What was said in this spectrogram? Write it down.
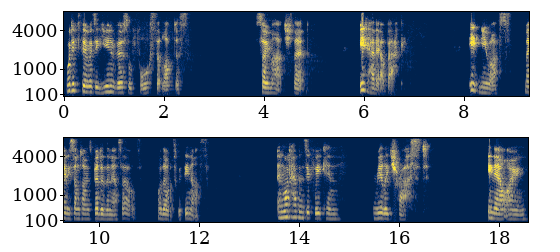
What if there was a universal force that loved us so much that it had our back? It knew us, maybe sometimes better than ourselves, although it's within us. And what happens if we can really trust in our own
